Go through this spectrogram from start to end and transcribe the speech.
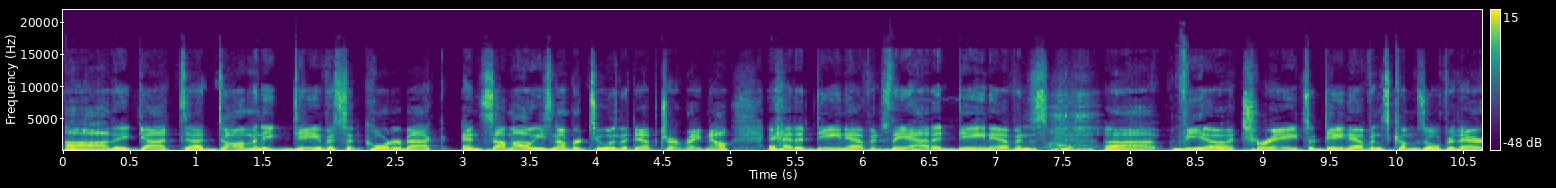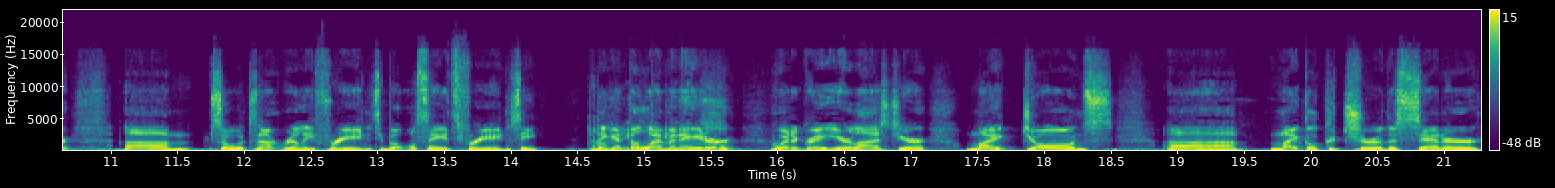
Uh, they got uh, Dominic Davis at quarterback, and somehow he's number two in the depth chart right now, ahead of Dane Evans. They added Dane Evans uh, via a trade, so Dane Evans comes over there. Um, so it's not really free agency, but we'll say it's free agency. They get the Dominic Lemonator, who had a great year last year. Mike Jones, uh, Michael Couture, the center,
